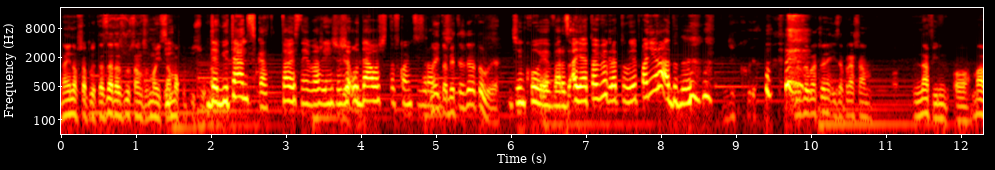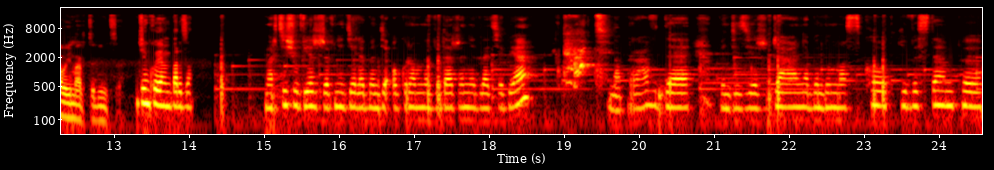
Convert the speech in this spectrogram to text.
najnowsza płyta. Zaraz rzucam w mój samochód i słucham. Debiutancka, to jest najważniejsze, że udało się to w końcu No zrobić. i Tobie też gratuluję. Dziękuję bardzo. A ja Tobie gratuluję, Panie Radny. Dziękuję. Do zobaczenia i zapraszam na film o małej Marcelince. Dziękujemy bardzo. Marcysiu, wiesz, że w niedzielę będzie ogromne wydarzenie dla ciebie? Naprawdę. Będzie zjeżdżalnia, będą maskotki, występy.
